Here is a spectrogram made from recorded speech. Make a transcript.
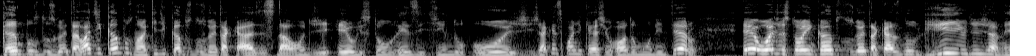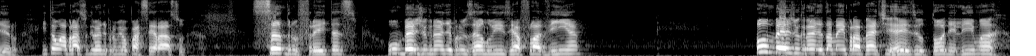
Campos dos Goitacazes, lá de Campos não, aqui de Campos dos Goitacazes, da onde eu estou residindo hoje. Já que esse podcast roda o mundo inteiro, eu hoje estou em Campos dos Goitacazes, no Rio de Janeiro. Então um abraço grande para o meu parceiraço Sandro Freitas, um beijo grande para o Zé Luiz e a Flavinha, um beijo grande também para Beth Reis e o Tony Lima.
